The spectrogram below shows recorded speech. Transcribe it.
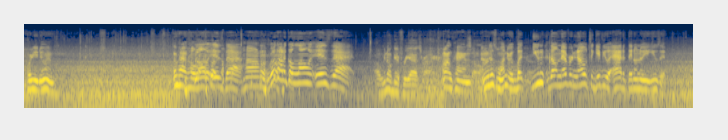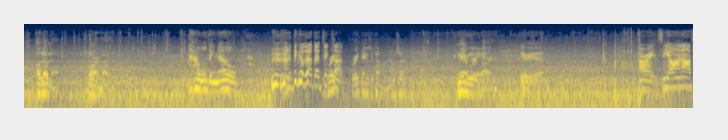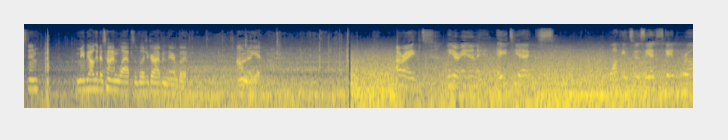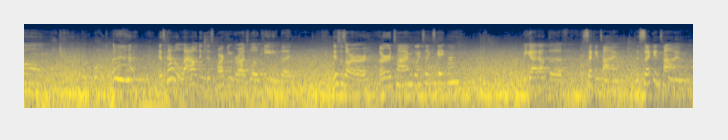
What are you doing? What kind of cologne is that, huh? What kind of cologne is that? Oh, we don't get free ads around here. Okay, so, I'm just wondering, but yeah. you they'll never know to give you an ad if they don't know you use it. Oh, they'll know. Don't worry about it. How will they know? Think about that TikTok. Great, great, things to come. You know what I'm saying? We ain't worried about it. Period. All right, see y'all in Austin. Maybe I'll get a time lapse of us driving there, but I don't know yet. All right, we are in ATX, walking to the escape room. It's kind of loud in this parking garage low key, but this is our third time going to the escape room. We got out the second time. The second time,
